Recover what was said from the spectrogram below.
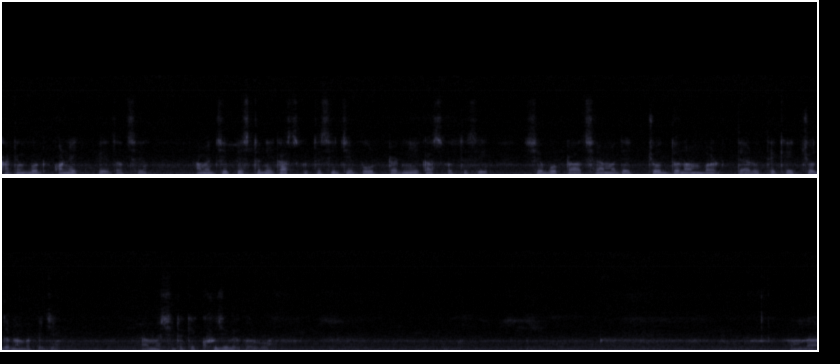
কাটিং বোর্ড অনেক পেজ আছে। আমরা যে পেজটা নিয়ে কাজ করতেছি, যে বোর্ডটা নিয়ে কাজ করতেছি, সে বোর্ডটা আছে আমাদের চোদ্দ নাম্বার তেরো থেকে চোদ্দ নাম্বার পেজে আমরা সেটাকে খুঁজে বের করব আমরা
